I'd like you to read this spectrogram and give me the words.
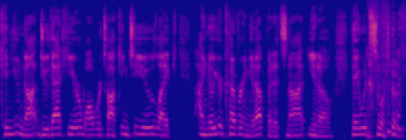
can you not do that here while we're talking to you? Like, I know you're covering it up, but it's not, you know, they would sort of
